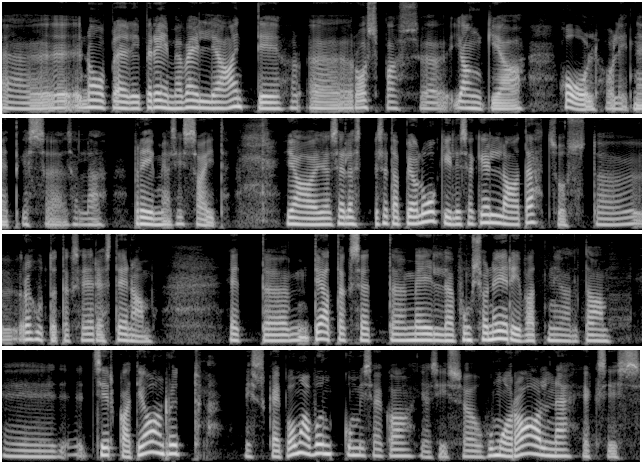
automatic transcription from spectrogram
eh, Nobeli preemia välja anti, eh, Rosbach, Young ja Hall olid need, kes selle preemia siis said. ja, ja sellest, seda bioloogilise kella tähtsust äh, rõhutatakse järjest enam. et ähm, teatakse, et meil funktsioneerivad nii-öelda äh, tsirkadiaanrütm, mis käib oma võnkumisega ja siis äh, humoraalne ehk siis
